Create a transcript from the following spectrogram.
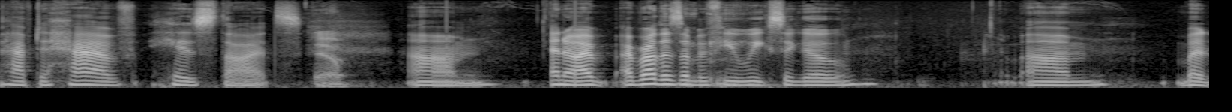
have to have his thoughts. Yeah. Um, I know I I brought this up a few weeks ago, um, but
